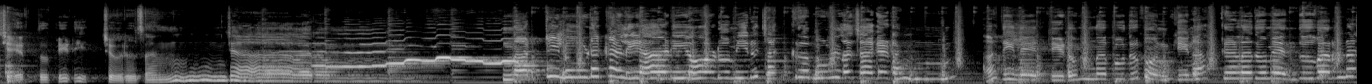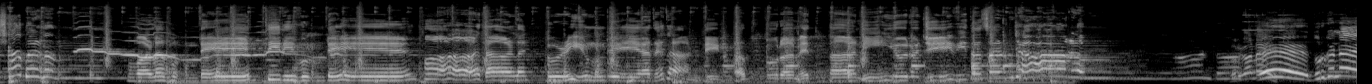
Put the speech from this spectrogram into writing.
ചേർത്തു പിടിച്ചൊരു സഞ്ചാരം. നാട്ടിലൂടെ കളിയാടിയോടും ഇരു ചക്രമുള്ള ചകടം. അതിലേറ്റിടുന്ന പുതു പൊൻകിനാക്കളതും എന്തു വർണ ശബളം വളവുണ്ടേ തിരിവുണ്ടേ പാതാളക്കുഴിയുണ്ടേ അത് താണ്ടിട്ടപ്പുറമെത്താൻ ഈ ഒരു ജീവിത സഞ്ചാരം. ദുർഗണ്ണേ.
